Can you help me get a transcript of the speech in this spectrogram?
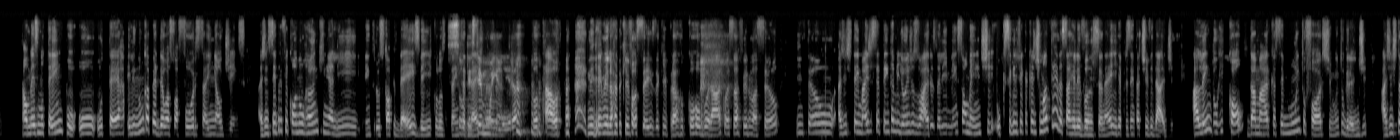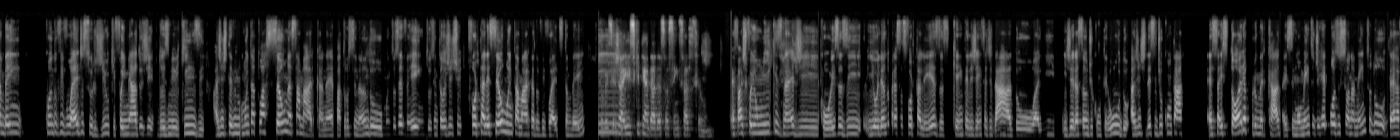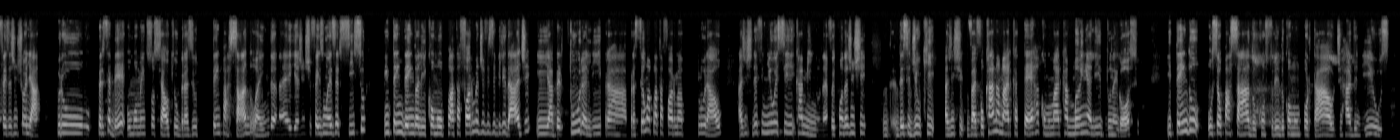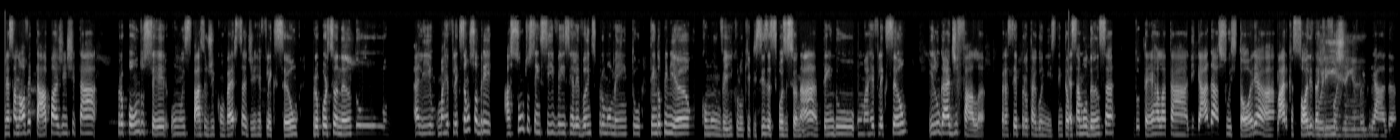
ao mesmo tempo, o, o Terra, ele nunca perdeu a sua força em audiência a gente sempre ficou no ranking ali entre os top 10 veículos da Sou internet testemunha. brasileira. Total. Ninguém melhor do que vocês aqui para corroborar com essa afirmação. Então, a gente tem mais de 70 milhões de usuários ali mensalmente, o que significa que a gente manteve essa relevância né, e representatividade. Além do recall da marca ser muito forte, muito grande, a gente também quando o Vivo Ed surgiu, que foi em meados de 2015, a gente teve muita atuação nessa marca, né? Patrocinando muitos eventos. Então a gente fortaleceu muito a marca do Vivo Ed também. Talvez seja isso que tenha dado essa sensação. É, acho que foi um mix né, de coisas e, e olhando para essas fortalezas, que é inteligência de dado ali, e geração de conteúdo, a gente decidiu contar essa história para o mercado, esse momento de reposicionamento do Terra fez a gente olhar para perceber o momento social que o Brasil tem passado ainda, né? E a gente fez um exercício entendendo ali como plataforma de visibilidade e abertura ali para ser uma plataforma plural, a gente definiu esse caminho, né? Foi quando a gente decidiu que a gente vai focar na marca Terra como marca mãe ali do negócio e tendo o seu passado construído como um portal de hard news, nessa nova etapa a gente está propondo ser um espaço de conversa, de reflexão, proporcionando ali uma reflexão sobre assuntos sensíveis, relevantes para o momento, tendo opinião como um veículo que precisa se posicionar, tendo uma reflexão e lugar de fala para ser protagonista. Então, essa mudança do Terra ela está ligada à sua história, à marca sólida Origem, que foi, que foi é.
